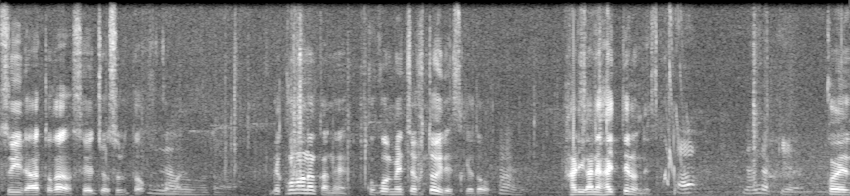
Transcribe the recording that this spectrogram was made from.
継いだ後が成長するとここなるほまででこの中ねここめっちゃ太いですけどどはい針金入ってるんですあなんだっけ？これ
